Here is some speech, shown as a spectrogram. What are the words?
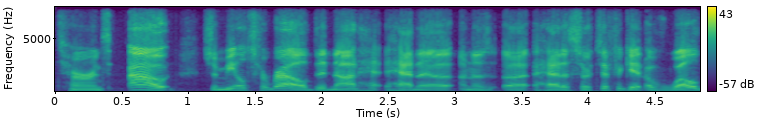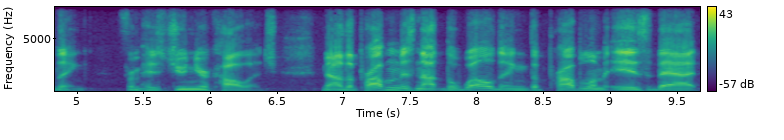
Turns out Jamil Terrell did not ha- had a, an, uh, had a certificate of welding from his junior college. Now the problem is not the welding. The problem is that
